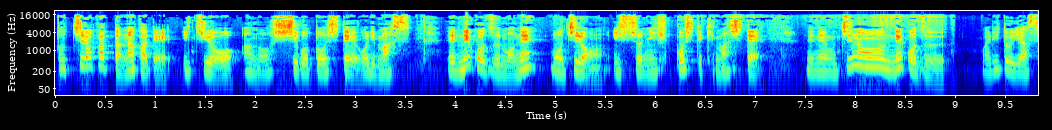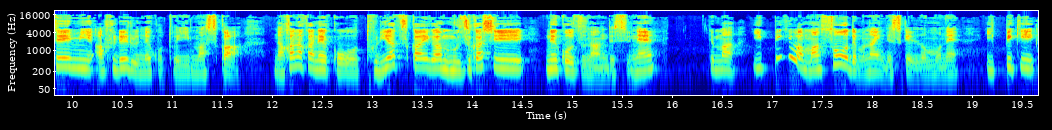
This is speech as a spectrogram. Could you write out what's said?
とっちらかった中で一応あの仕事をしております。で猫図もねもちろん一緒に引っ越してきましてでねうちの猫図割と野生味あふれる猫と言いますかなかなかねこう取り扱いが難しい猫図なんですよね。でまあ一匹はまあそうでもないんですけれどもね一匹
